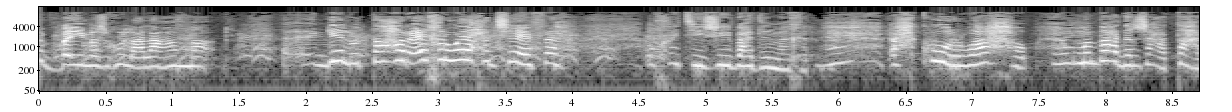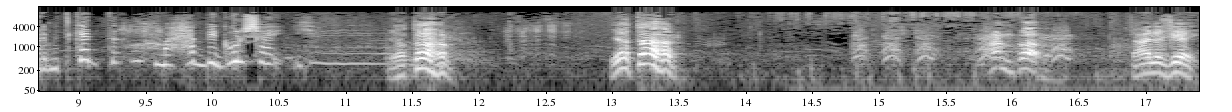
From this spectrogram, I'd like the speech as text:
بي مشغول على عمار. قالوا الطهر آخر واحد شافه. وخيتي يجي بعد المغرب. حكوا رواحه ومن بعد رجع الطهر متكدر. ما حب يقول شيء. يا طاهر. يا طاهر. عم بابا. تعال جاي.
